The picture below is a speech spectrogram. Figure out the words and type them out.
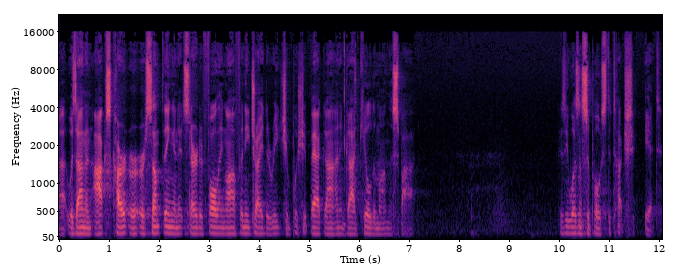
uh, was on an ox cart or, or something, and it started falling off, and he tried to reach and push it back on, and God killed him on the spot. Because he wasn't supposed to touch it.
